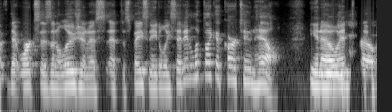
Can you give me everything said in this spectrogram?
that works as an illusionist at the Space Needle, he said it looked like a cartoon hell, you know, mm-hmm. and so.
